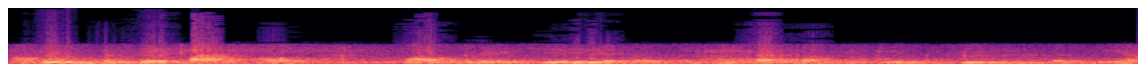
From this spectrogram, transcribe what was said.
啊，阮两个班吼找这类学员哦，去去办到这间知名的庙。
